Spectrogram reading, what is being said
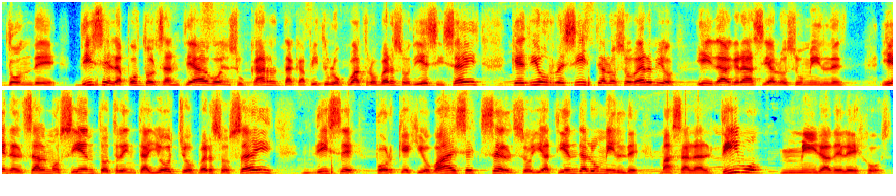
donde dice el apóstol Santiago en su carta capítulo 4, verso 16, que Dios resiste a los soberbios y da gracia a los humildes. Y en el Salmo 138, verso 6, dice, porque Jehová es excelso y atiende al humilde, mas al altivo mira de lejos.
